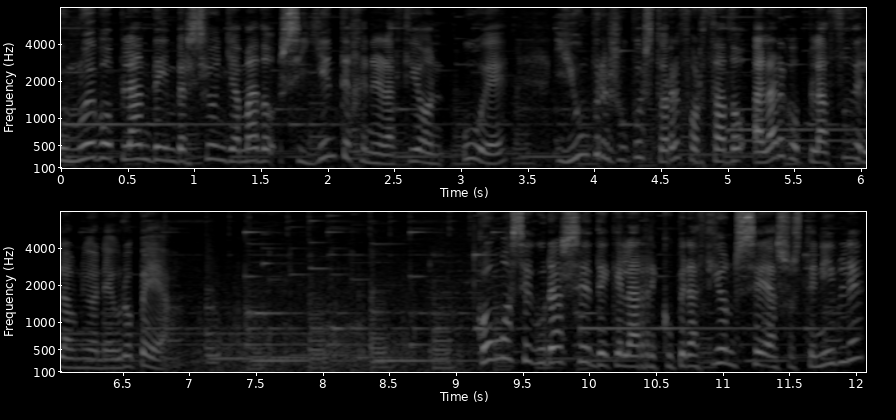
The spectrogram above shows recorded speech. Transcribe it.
Un nuevo plan de inversión llamado Siguiente Generación UE y un presupuesto reforzado a largo plazo de la Unión Europea. ¿Cómo asegurarse de que la recuperación sea sostenible?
